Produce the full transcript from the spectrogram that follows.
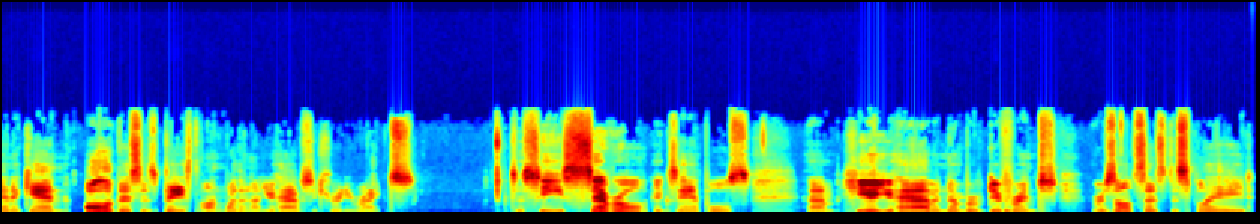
And again, all of this is based on whether or not you have security rights. To see several examples, um, here you have a number of different results that's displayed.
